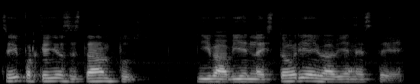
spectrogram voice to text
Sí, porque ellos estaban, pues, iba bien la historia, iba bien este...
